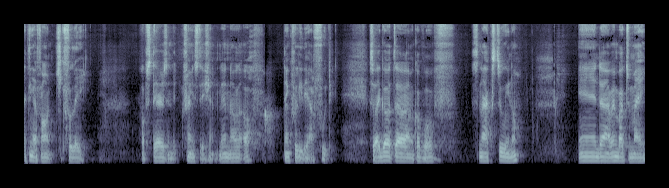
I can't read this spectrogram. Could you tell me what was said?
I think I found Chick fil A upstairs in the train station. Then I was like, oh, thankfully they have food. So I got uh, a couple of snacks too, you know. And uh, I went back to my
